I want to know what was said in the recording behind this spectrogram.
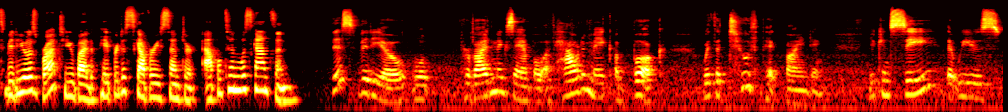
This video is brought to you by the Paper Discovery Center, Appleton, Wisconsin. This video will provide an example of how to make a book with a toothpick binding. You can see that we use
